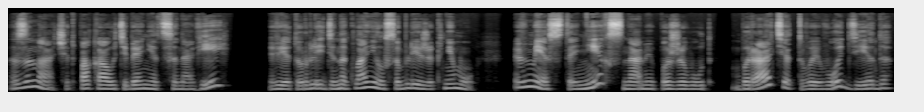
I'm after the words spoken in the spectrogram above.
«Значит, пока у тебя нет сыновей...» Ветур Лиди наклонился ближе к нему. «Вместо них с нами поживут братья твоего деда».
